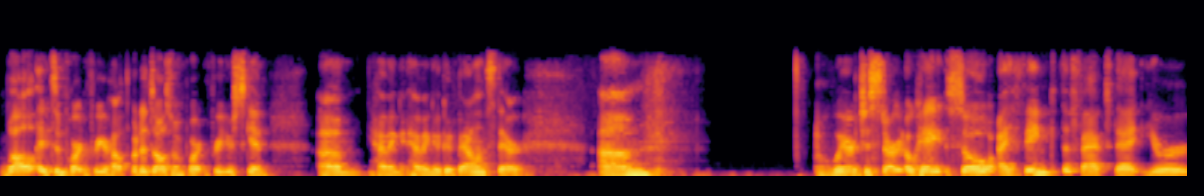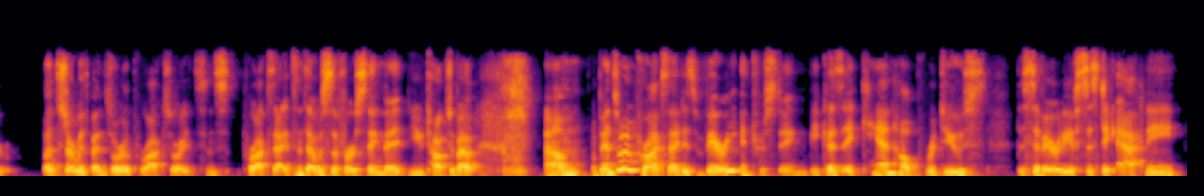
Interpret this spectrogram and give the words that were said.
well, it's important for your health, but it's also important for your skin, um, having having a good balance there. Um, where to start? Okay, so I think the fact that you're let's start with benzoyl peroxide since peroxide since that was the first thing that you talked about. Um, benzoyl peroxide is very interesting because it can help reduce the severity of cystic acne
